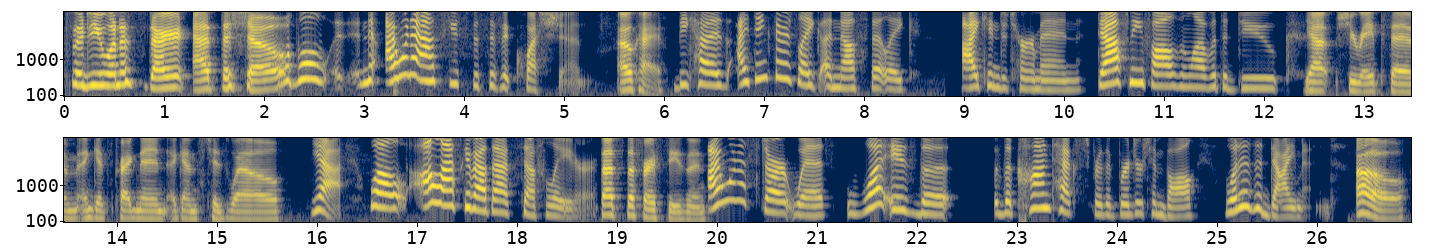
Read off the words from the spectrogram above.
so do you want to start at the show? Well, I want to ask you specific questions Okay. because I think there's like enough that, like, I can determine Daphne falls in love with the Duke. Yep, she rapes him and gets pregnant against his will. Yeah. Well, I'll ask about that stuff later. That's the first season. I want to start with what is the the context for the Bridgerton ball? What is a diamond? Oh,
